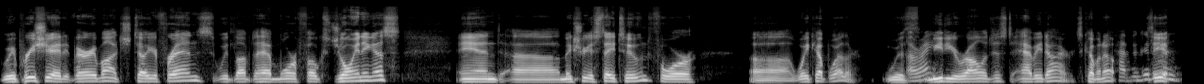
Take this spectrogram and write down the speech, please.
We appreciate it very much. Tell your friends. We'd love to have more folks joining us. And uh, make sure you stay tuned for uh, Wake Up Weather with All right. meteorologist Abby Dyer. It's coming up. Have a good See ya. one.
